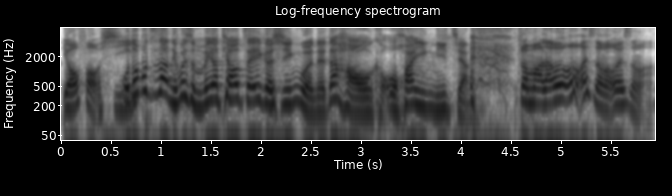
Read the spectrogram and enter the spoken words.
有否西。我都不知道你为什么要挑这一个新闻呢？但好，我我欢迎你讲。怎么了？为为为什么？为什么？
